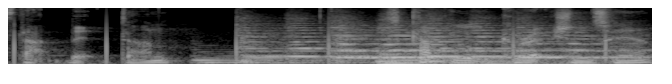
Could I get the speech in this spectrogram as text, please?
that's that bit done. There's a couple of corrections here.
